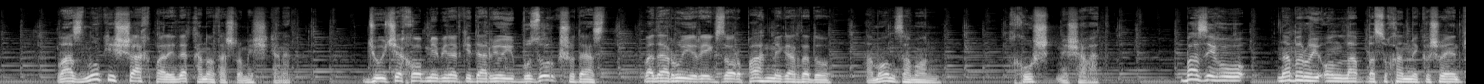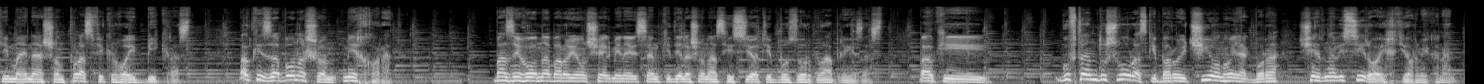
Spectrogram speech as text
Ва аз нӯки шах парида қаноташро мешиканад ҷӯйча хоб мебинад ки дарёи бузург шудааст ва дар рӯи регзор паҳн мегардаду ҳамон замон хушк мешавад. Баъзеҳо на барои он лаб ба сухан мекушоянд ки майнаашон пур аз фикрҳои бикр аст балки забонашон мехорад. Баъзеҳо на барои он шеър менависанд ки дилашон аз ҳиссиёти бузург лабрез аст балки гуфтан душвор аст ки барои чӣ онҳо якбора шеърнависиро ихтиёр мекунанд.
